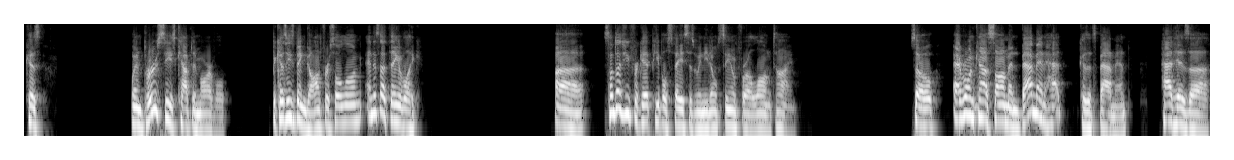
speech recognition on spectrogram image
because when Bruce sees Captain Marvel, because he's been gone for so long, and it's that thing of like uh sometimes you forget people's faces when you don't see them for a long time. So everyone kind of saw him and Batman had because it's Batman, had his uh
